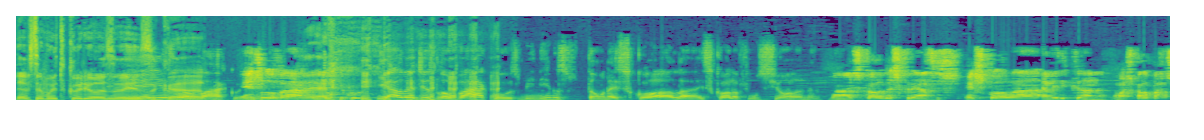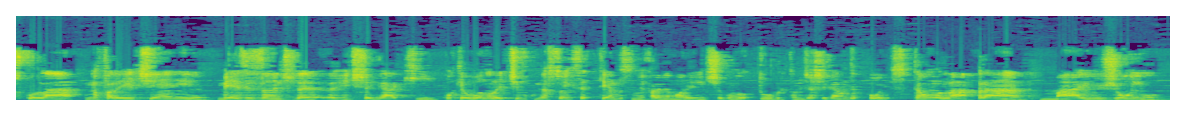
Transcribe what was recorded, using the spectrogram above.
Deve ser muito curioso E isso, em cara. eslovaco. É eslovaco, É. então fico... E aula de eslovaco, os meninos estão na escola, a escola funciona. Não, a escola das crianças é a escola americana. É uma escola particular. Como eu falei, Etienne, meses antes da, da gente chegar aqui, porque o ano letivo começou em setembro, se não me falha a memória. A gente chegou em outubro, então eles já chegaram depois. Então lá para maio, junho,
